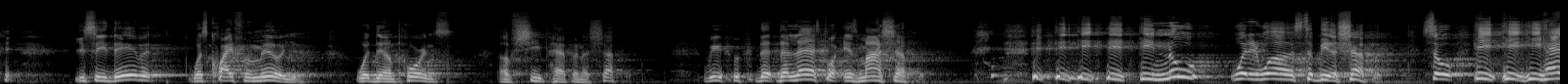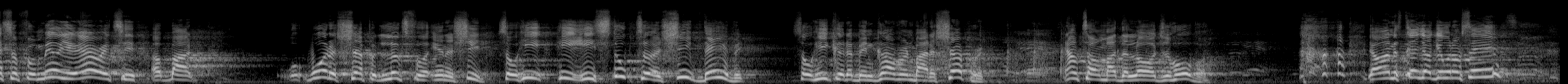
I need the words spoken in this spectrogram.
you see, David was quite familiar with the importance of sheep having a shepherd. We, the, the last part is my shepherd. he, he, he, he knew what it was to be a shepherd. So he, he, he had some familiarity about what a shepherd looks for in a sheep. So he, he, he stooped to a sheep, David, so he could have been governed by the shepherd. I'm talking about the Lord Jehovah. y'all understand? Y'all get what I'm saying?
